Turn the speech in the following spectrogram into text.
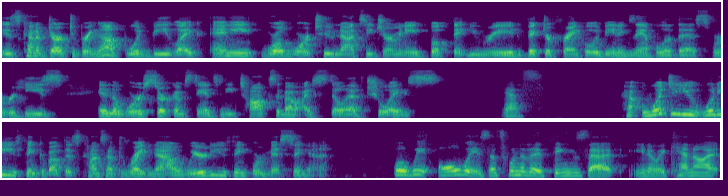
is kind of dark to bring up would be like any World War II Nazi Germany book that you read. Viktor Frankl would be an example of this, where he's in the worst circumstance and he talks about I still have choice. Yes. How, what do you what do you think about this concept right now? Where do you think we're missing it? Well, we always, that's one of the things that, you know, it cannot,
